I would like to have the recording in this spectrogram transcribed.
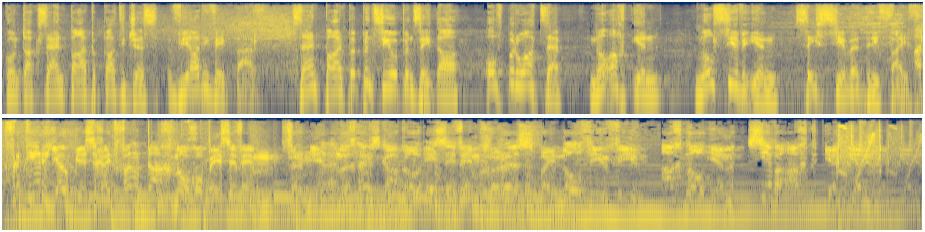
Kontak Sandpiper Cottages via die webwerf sandpiper.co.za of per WhatsApp 081 071 6735. Adverteer jou besigheid vandag nog op SFM. Vir meer inligting skakel SFM gerus by 044 801 7811.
